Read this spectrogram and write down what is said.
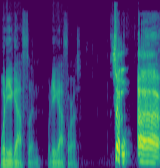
What do you got, Flynn? What do you got for us? So, uh,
